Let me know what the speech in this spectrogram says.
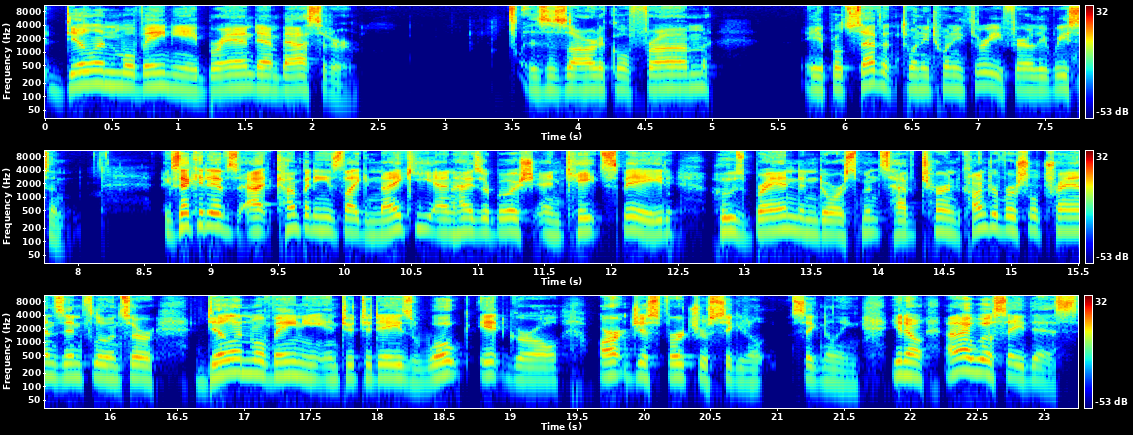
Dylan Mulvaney a brand ambassador. This is an article from April 7th, 2023, fairly recent. Executives at companies like Nike, Anheuser-Busch, and Kate Spade, whose brand endorsements have turned controversial trans influencer Dylan Mulvaney into today's woke it girl, aren't just virtue signal- signaling. You know, and I will say this.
